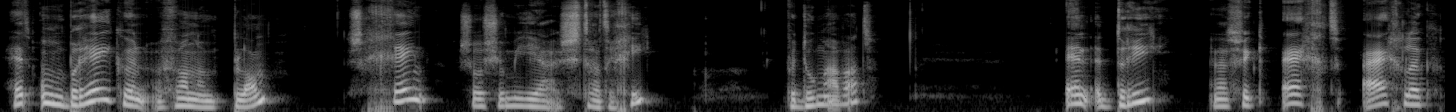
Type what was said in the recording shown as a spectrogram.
Het ontbreken van een plan, dus geen social media strategie. We doen maar wat. En drie, en dat vind ik echt eigenlijk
